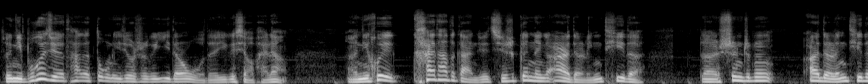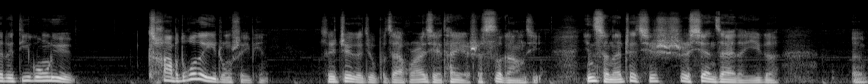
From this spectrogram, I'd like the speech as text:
所以你不会觉得它的动力就是个1.5的一个小排量。啊，你会开它的感觉，其实跟那个 2.0T 的，呃，甚至跟 2.0T 的这个低功率差不多的一种水平，所以这个就不在乎，而且它也是四缸机，因此呢，这其实是现在的一个呃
